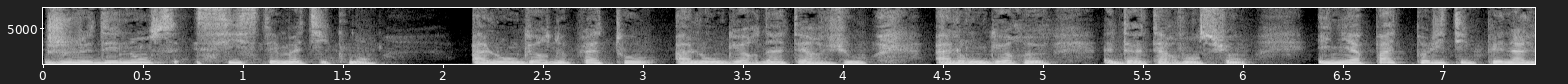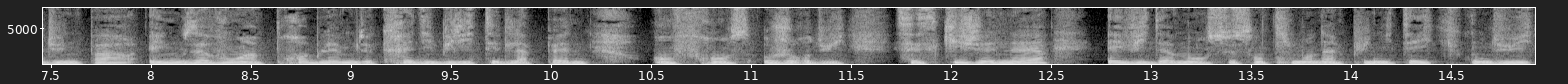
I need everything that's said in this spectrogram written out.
Je le dénonce systématiquement, à longueur de plateau, à longueur d'interview, à longueur euh, d'intervention. Il n'y a pas de politique pénale d'une part, et nous avons un problème de crédibilité de la peine en France aujourd'hui. C'est ce qui génère évidemment ce sentiment d'impunité qui conduit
